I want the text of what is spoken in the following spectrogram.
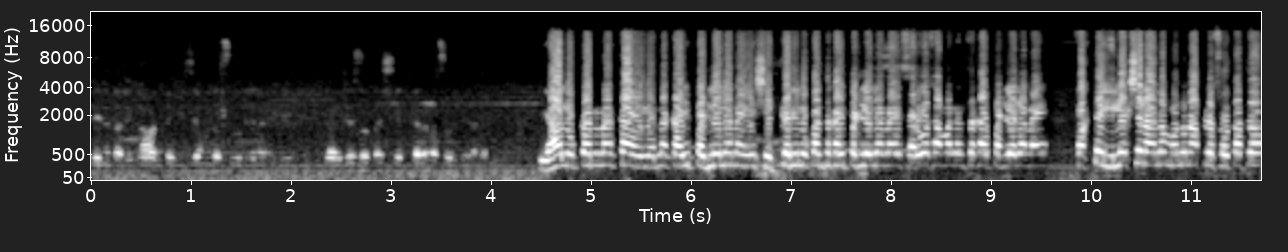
देण्यात आली. का वाटतं विजेमध्ये सूट देण्यात गरजेचं होतं शेतकऱ्यांना सूट देण्यात आली. या लोकांना काय यांना काही पडलेलं नाही शेतकरी लोकांचं काही पडलेलं नाही सर्वसामान्यांचं काही पडलेलं नाही. फक्त इलेक्शन आलं म्हणून आपल्या स्वतःच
